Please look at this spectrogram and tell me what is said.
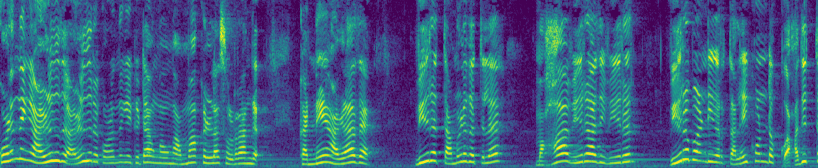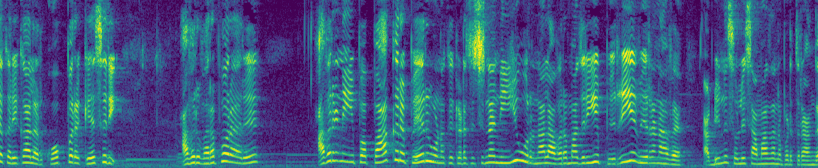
குழந்தைங்க அழுகுது அழுகிற குழந்தைங்க கிட்ட அவங்க அவங்க அம்மாக்கள்லாம் சொல்கிறாங்க கண்ணே அழாத. வீர தமிழகத்தில் மகா வீராதி வீரர் வீரபாண்டியர் தலை கொண்ட ஆதித்த கரிகாலர் கோப்பர கேசரி. அவர் வரப்போகிறாரு அவரை நீ இப்போ பார்க்குற பேர் உனக்கு கிடச்சிச்சின்னா நீயும் ஒரு நாள் அவரை மாதிரியே பெரிய வீரனாவ அப்படின்னு சொல்லி சமாதானப்படுத்துகிறாங்க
